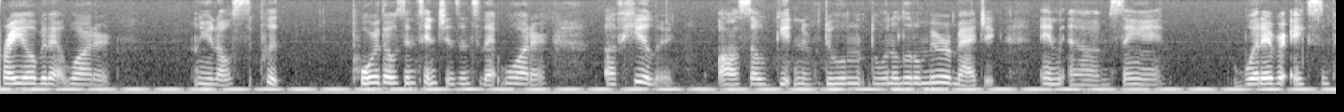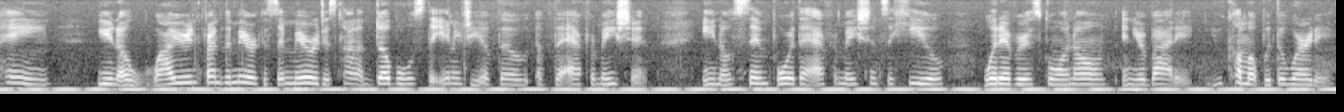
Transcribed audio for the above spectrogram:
Pray over that water. You know, put pour those intentions into that water of healing. Also, getting doing doing a little mirror magic and um, saying whatever aches and pain you know while you're in front of the mirror because the mirror just kind of doubles the energy of the of the affirmation. You know send forward the affirmation to heal whatever is going on in your body. You come up with the wording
